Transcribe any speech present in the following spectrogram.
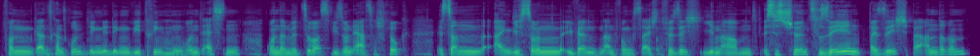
von ganz, ganz grundlegenden Dingen wie Trinken mhm. und Essen. Und dann wird sowas wie so ein erster Schluck, ist dann eigentlich so ein Event, in Anführungszeichen, für sich jeden Abend. Es ist schön zu sehen bei sich, bei anderen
